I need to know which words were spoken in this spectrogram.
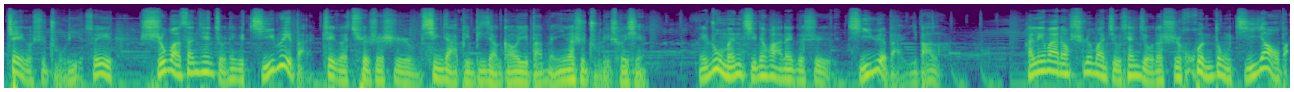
这个是主力。所以十五万三千九那个极锐版，这个确实是性价比比较高一版本，应该是主力车型。那入门级的话，那个是极越版一般了。还另外呢，十六万九千九的是混动极耀版，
